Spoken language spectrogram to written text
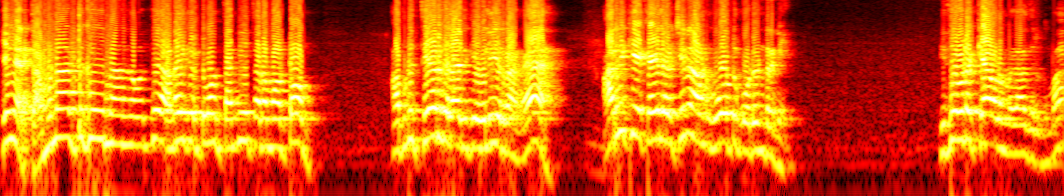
ஏங்க தமிழ்நாட்டுக்கு நாங்க வந்து அணை கட்டுவோம் தண்ணி தர மாட்டோம் அப்படின்னு தேர்தல் அறிக்கை வெளியிடுறாங்க. அறிக்கையை கையில வச்சுன்னு அவனுக்கு ஓட்டு போடுன்ற நீ. இதை விட கேவலம் ஏதாவது இருக்குமா?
